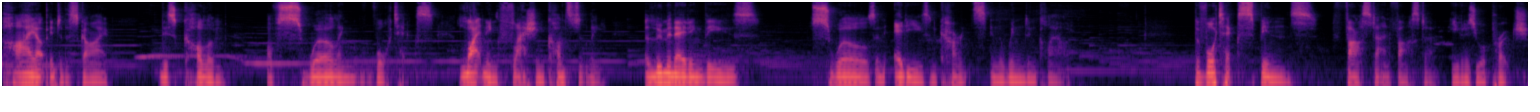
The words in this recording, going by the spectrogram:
high up into the sky. This column of swirling vortex, lightning flashing constantly, illuminating these swirls and eddies and currents in the wind and cloud. The vortex spins faster and faster even as you approach,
